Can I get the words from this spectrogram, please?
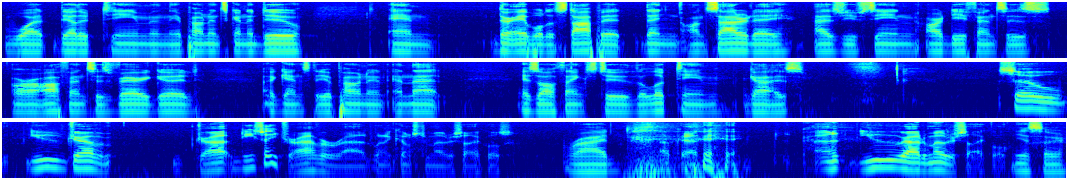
what the other team and the opponent's going to do and they're able to stop it, then on Saturday, as you've seen, our defense is or our offense is very good against the opponent and that is all thanks to the look team guys. So you drive, a- drive. Do you say drive or ride when it comes to motorcycles? Ride. Okay. uh, you ride a motorcycle. yes, sir.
